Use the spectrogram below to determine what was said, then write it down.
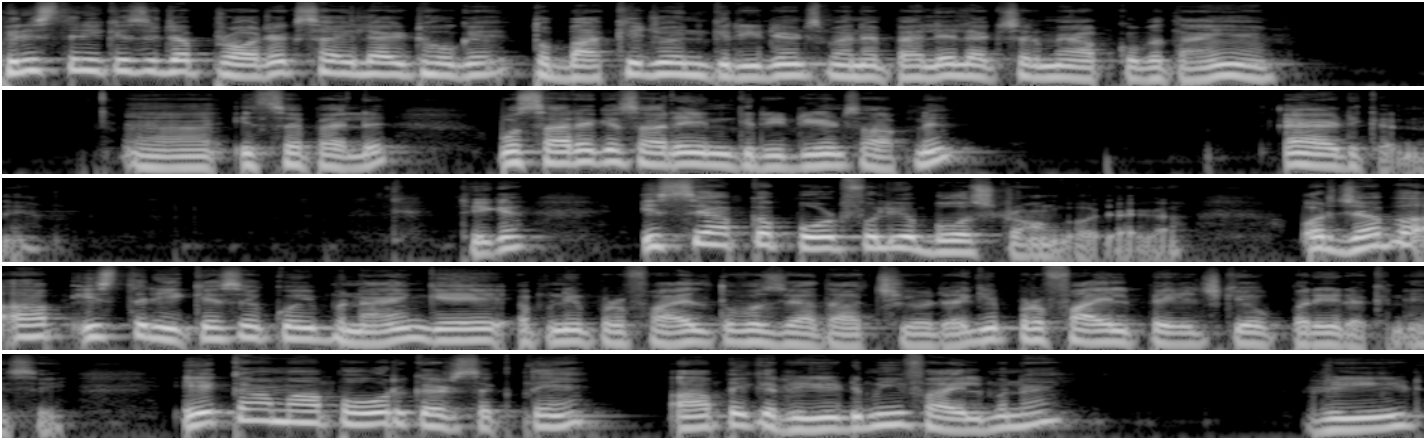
फिर इस तरीके से जब प्रोजेक्ट्स हाईलाइट हो गए तो बाकी जो इंग्रेडिएंट्स मैंने पहले लेक्चर में आपको बताए हैं इससे पहले, वो सारे के सारे इंग्रेडिएंट्स आपने ऐड करने हैं। ठीक है? इससे आपका पोर्टफोलियो बहुत स्ट्रांग हो जाएगा। और जब आप इस तरीके से कोई बनाएँगे अपनी प्रोफ़ाइल तो वो ज़्यादा अच्छी हो जाएगी प्रोफ़ाइल पेज के ऊपर ही रखने से। एक काम आप और कर सकते हैं, आप एक रीड मी फ़ाइल बनाएँ। Read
